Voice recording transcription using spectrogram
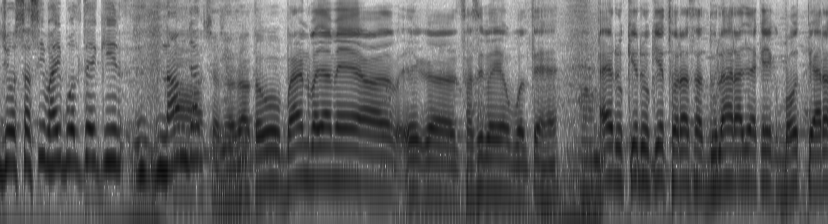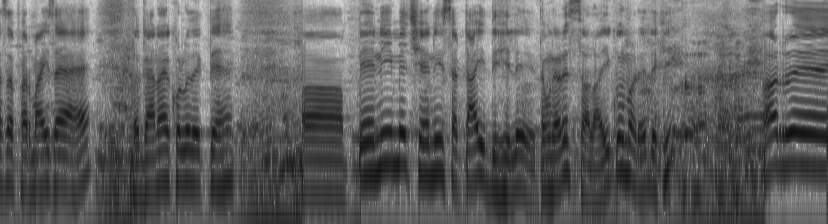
जो शशि भाई बोलते हैं कि नाम जान अच्छा अच्छा तो वो बैंड बजा में एक शशि भाई बोलते हैं। अरे रुकिए रुकिए थोड़ा सा दूल्हा राजा के एक बहुत प्यारा सा फरमाइश आया है। तो गाना खोलो देखते हैं। पेनी में छेनी सटाई दिहिले तो अरे सलाई कौन मरे देखी? अरे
